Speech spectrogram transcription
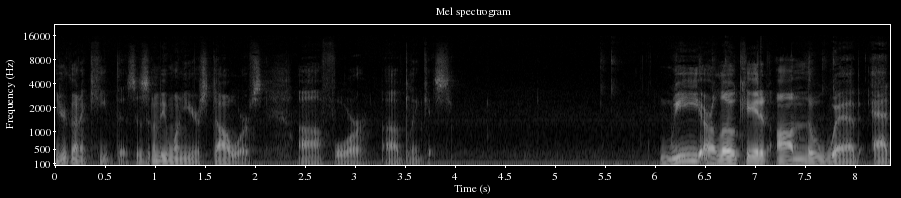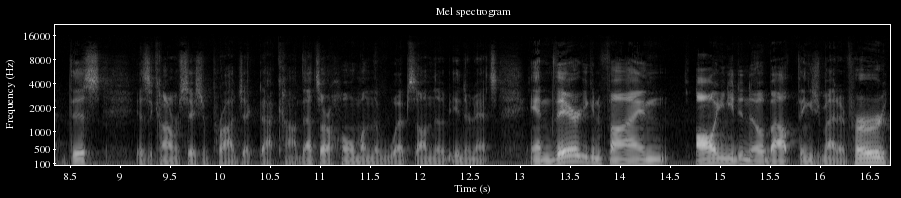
you're going to keep this. This is going to be one of your stalwarts uh, for uh, Blinkist. We are located on the web at this is a. That's our home on the webs on the internets. And there you can find all you need to know about things you might have heard,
